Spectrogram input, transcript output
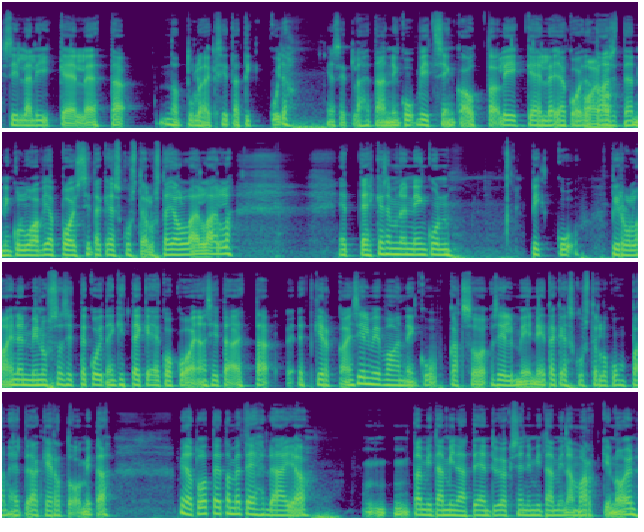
sillä liikkeelle, että no tuleeko siitä tikkuja. Ja sitten lähdetään niin kuin vitsin kautta liikkeelle ja koitetaan Aivan. sitten niin kuin luovia pois sitä keskustelusta jollain lailla. Että ehkä semmoinen niin kuin pikku pirulainen minussa sitten kuitenkin tekee koko ajan sitä, että, että kirkkain silmi vaan niin kuin katsoo silmiin niitä keskustelukumppaneita ja kertoo, mitä, mitä tuotteita me tehdään ja tai mitä minä teen työkseni, mitä minä markkinoin,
